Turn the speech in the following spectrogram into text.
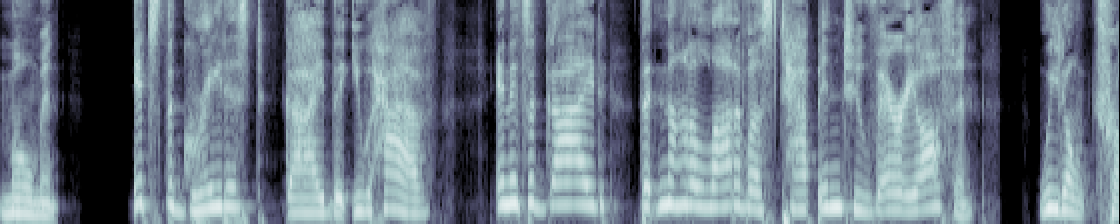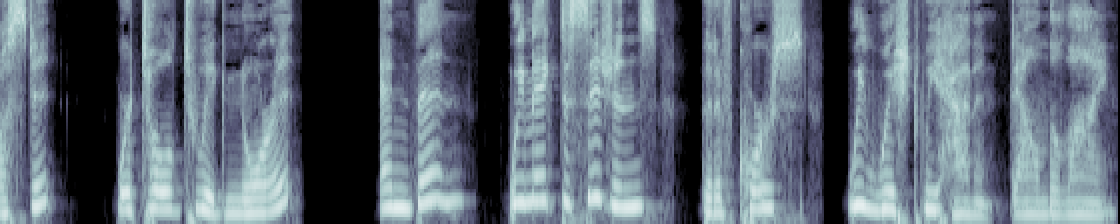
moment. It's the greatest guide that you have and it's a guide that not a lot of us tap into very often. We don't trust it. We're told to ignore it. And then we make decisions that, of course, we wished we hadn't down the line.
